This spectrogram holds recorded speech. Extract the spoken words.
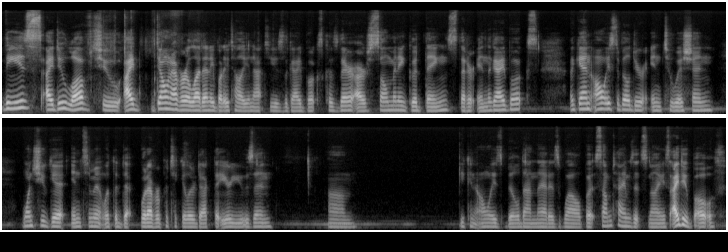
these. I do love to, I don't ever let anybody tell you not to use the guidebooks because there are so many good things that are in the guidebooks. Again, always to build your intuition once you get intimate with the de- whatever particular deck that you're using, um, you can always build on that as well. But sometimes it's nice. I do both.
